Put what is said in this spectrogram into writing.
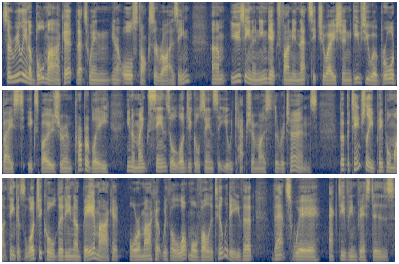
So, really, in a bull market, that's when you know all stocks are rising. Um, using an index fund in that situation gives you a broad based exposure and probably, you know, makes sense or logical sense that you would capture most of the returns. But potentially people might think it's logical that in a bear market or a market with a lot more volatility that that's where active investors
